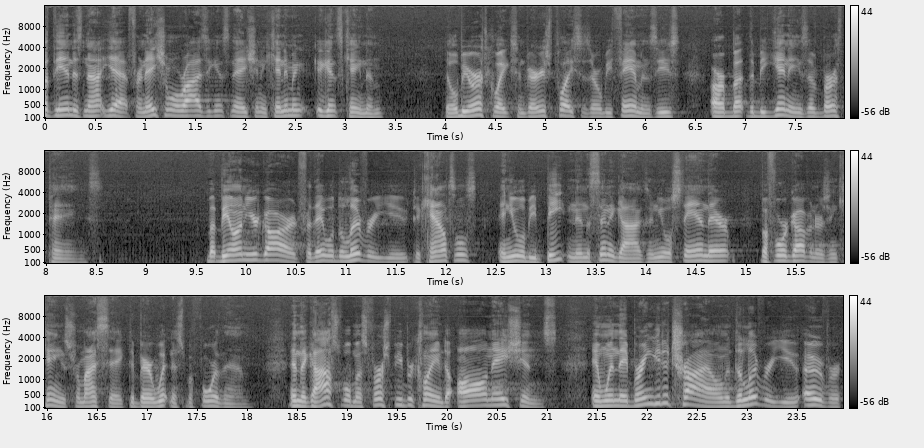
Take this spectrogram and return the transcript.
But the end is not yet, for nation will rise against nation and kingdom against kingdom. There will be earthquakes in various places. There will be famines. These are but the beginnings of birth pangs. But be on your guard, for they will deliver you to councils, and you will be beaten in the synagogues, and you will stand there before governors and kings for my sake to bear witness before them. And the gospel must first be proclaimed to all nations. And when they bring you to trial and deliver you over,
